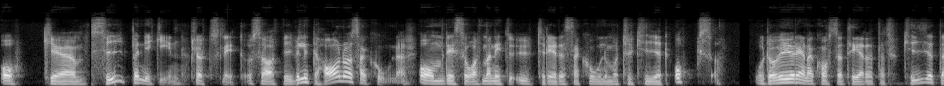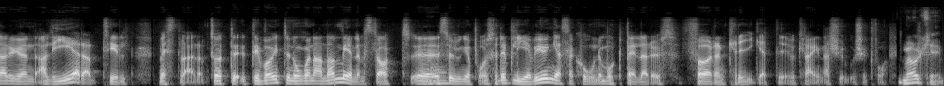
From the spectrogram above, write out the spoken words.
och eh, Cypern gick in plötsligt och sa att vi vill inte ha några sanktioner om det är så att man inte utreder sanktioner mot Turkiet också. Och då har vi ju redan konstaterat att Turkiet är ju en allierad till västvärlden. Så det, det, var inte någon annan medlemsstat eh, mm. sugen på. Så det blev ju inga sanktioner mot Belarus förrän kriget i Ukraina 2022. Men okej,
